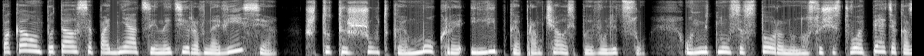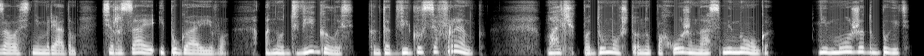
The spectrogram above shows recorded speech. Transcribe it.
Пока он пытался подняться и найти равновесие, что-то жуткое, мокрое и липкое промчалось по его лицу. Он метнулся в сторону, но существо опять оказалось с ним рядом, терзая и пугая его. Оно двигалось, когда двигался Фрэнк. Мальчик подумал, что оно похоже на осьминога. Не может быть.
